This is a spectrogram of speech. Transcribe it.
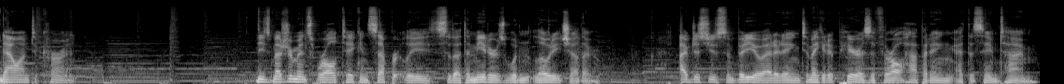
Now on to current. These measurements were all taken separately so that the meters wouldn't load each other. I've just used some video editing to make it appear as if they're all happening at the same time.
